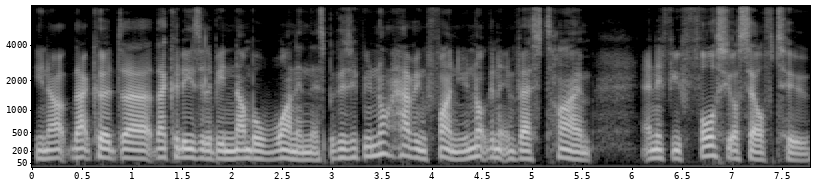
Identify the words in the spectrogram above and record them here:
You know that could uh, that could easily be number one in this because if you're not having fun, you're not going to invest time, and if you force yourself to,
